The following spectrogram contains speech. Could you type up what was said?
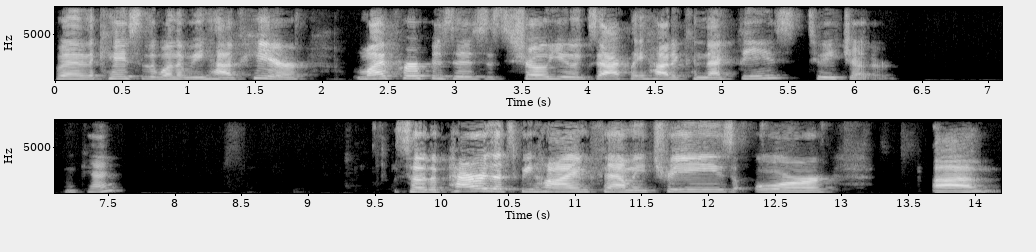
But in the case of the one that we have here, my purpose is to show you exactly how to connect these to each other, okay? So the power that's behind family trees or um,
